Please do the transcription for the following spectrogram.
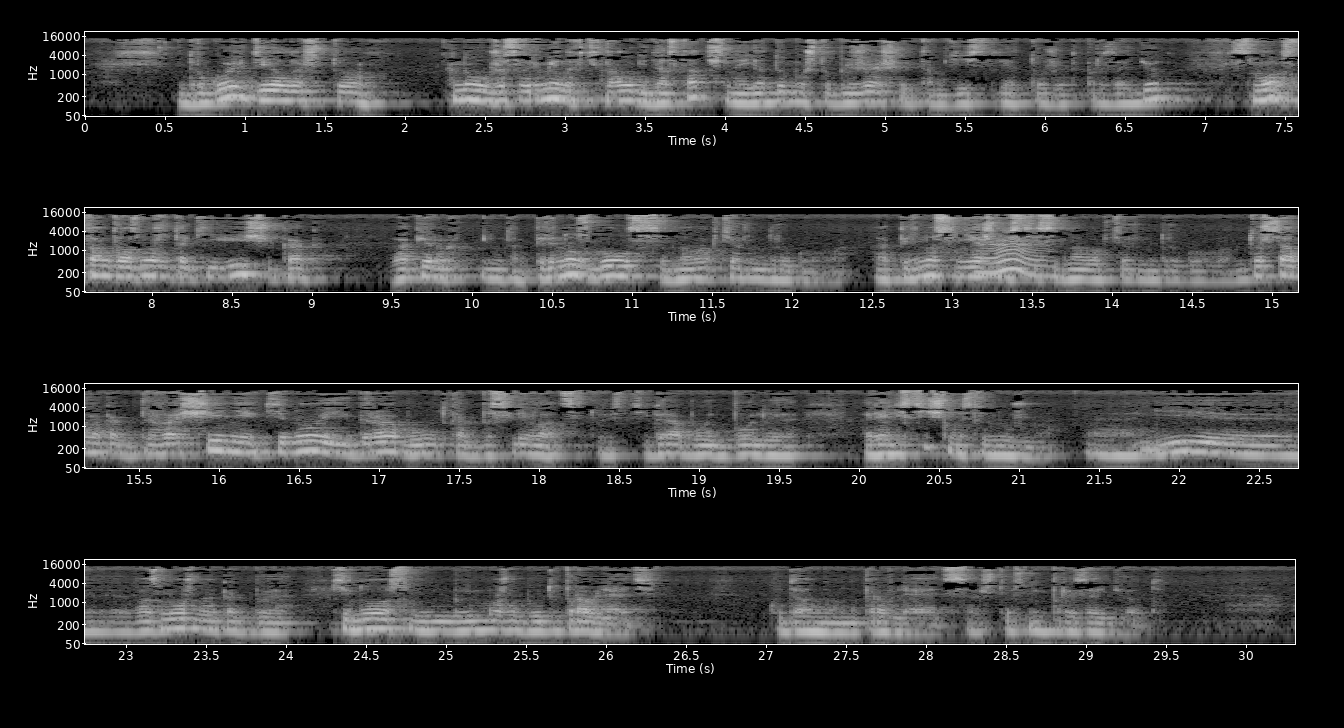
Другое дело, что ну, уже современных технологий достаточно, и я думаю, что в ближайшие там, 10 лет тоже это произойдет. Станут возможны такие вещи, как, во-первых, ну, там, перенос голоса с одного актера на другого перенос внешности mm. с одного актера на другого. Но то же самое, как превращение кино и игра будут как бы сливаться. То есть игра будет более реалистична, если нужно. Э, и, возможно, как бы кино им можно будет управлять, куда оно направляется, что с ним произойдет.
